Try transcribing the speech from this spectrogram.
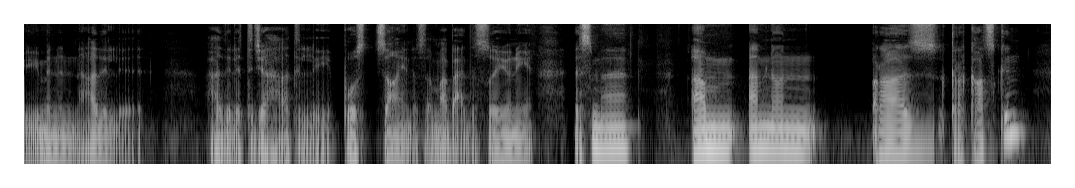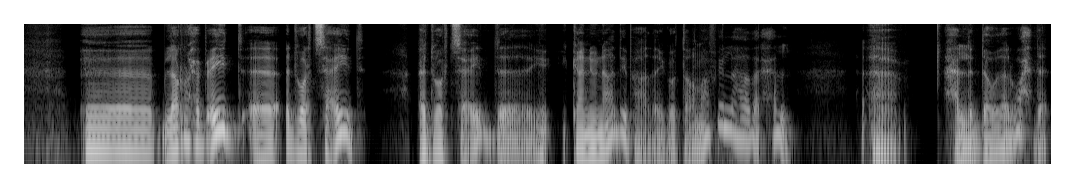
من هذه هذه الاتجاهات اللي بوست زاينزم ما بعد الصهيونية. اسمه أم أمنون راز كراكاتسكن. أه لا نروح بعيد أه إدوارد سعيد. إدوارد سعيد كان ينادي بهذا يقول ترى ما في إلا هذا الحل. حل الدولة الوحدة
